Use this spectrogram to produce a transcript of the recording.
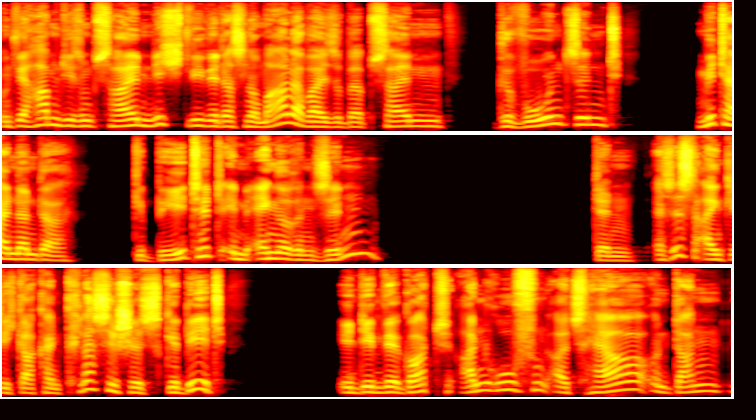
Und wir haben diesen Psalm nicht, wie wir das normalerweise bei Psalmen gewohnt sind, miteinander gebetet im engeren Sinn, denn es ist eigentlich gar kein klassisches Gebet, in dem wir Gott anrufen als Herr und dann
